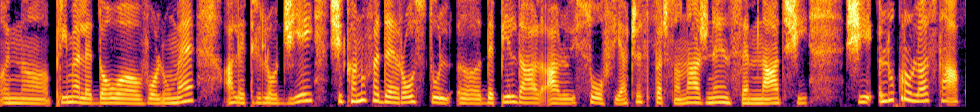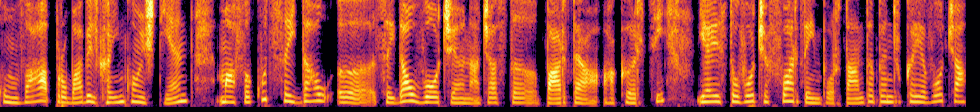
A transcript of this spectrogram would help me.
în primele două volume ale trilogiei și că nu vede rostul uh, de pildă al, al lui Sophie, acest personaj neînsemnat și, și lucrul ăsta cumva, probabil că inconștient conștient m-a făcut să-i dau, uh, să-i dau voce în această parte a, a cărții. Ea este o voce foarte importantă pentru că e vocea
